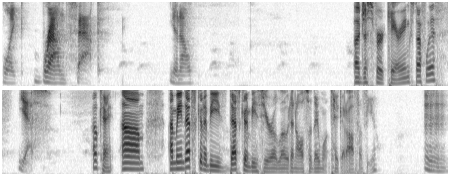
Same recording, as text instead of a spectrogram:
like brown sack. You know. Uh, just for carrying stuff with. Yes. Okay. Um, I mean that's gonna be that's gonna be zero load, and also they won't take it off of you, Mhm.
